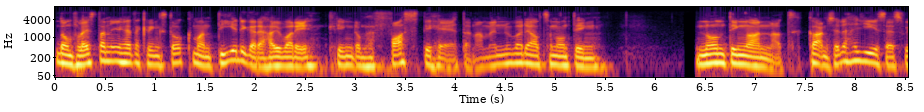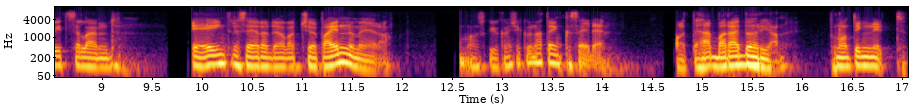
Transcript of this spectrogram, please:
De flesta nyheter kring Stockman tidigare har ju varit kring de här fastigheterna, men nu var det alltså någonting, någonting annat. Kanske det här JC Switzerland är intresserade av att köpa ännu mera. Man skulle kanske kunna tänka sig det. Och att det här bara är början på någonting nytt.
